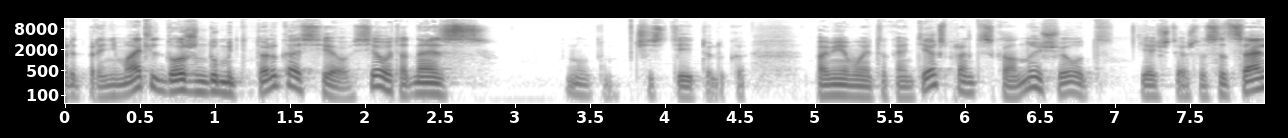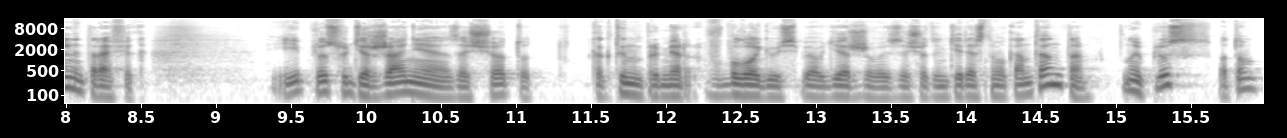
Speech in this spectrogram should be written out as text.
предприниматель должен думать не только о SEO. SEO – это одна из ну, там, частей только. Помимо этого контекст, правильно ты сказал, ну, еще вот я считаю, что социальный трафик и плюс удержание за счет, вот, как ты, например, в блоге у себя удерживаешь за счет интересного контента, ну и плюс потом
